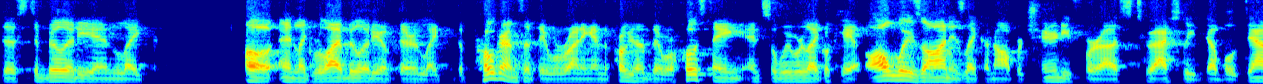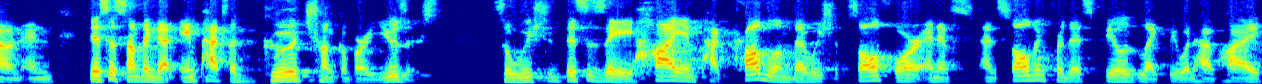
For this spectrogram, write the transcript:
the stability and like uh, and like reliability of their like the programs that they were running and the programs that they were hosting. And so we were like, okay, always on is like an opportunity for us to actually double down. And this is something that impacts a good chunk of our users. So we should, this is a high impact problem that we should solve for. And if, and solving for this feels like we would have high,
